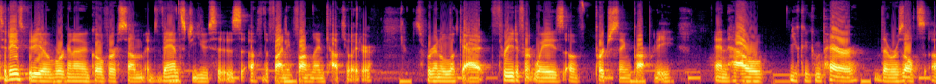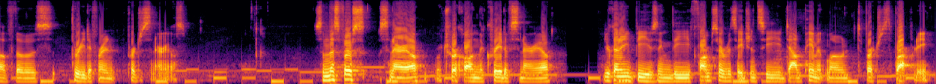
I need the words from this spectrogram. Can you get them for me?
today's video, we're going to go over some advanced uses of the Finding Farmland calculator. So we're going to look at three different ways of purchasing property and how you can compare the results of those three different purchase scenarios. So in this first scenario, which we're calling the creative scenario, you're going to be using the Farm Service Agency down payment loan to purchase the property.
